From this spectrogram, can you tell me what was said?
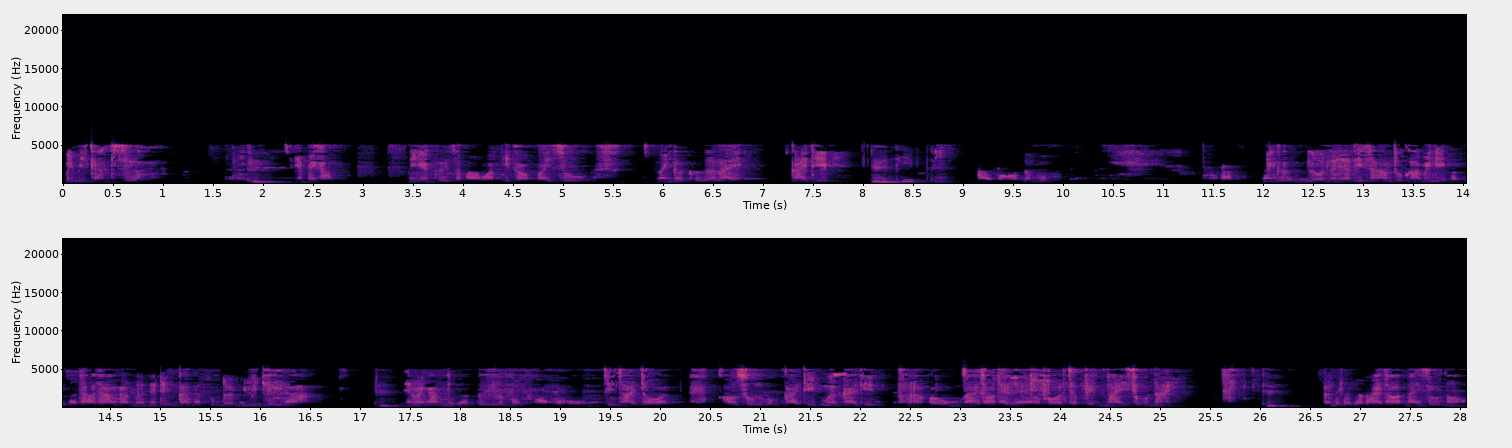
ไม่มีการเสื่อมค่ะ เห็นไหมครับ นี่ก็คือสภาวะที่เข้าไปสู่ นั่นก็คืออะไร กายทิพย์กายทิพย์ค่ะถ่ายทอดระบบนะครับนั่นคือนิโรธระยะที่สามทุกขาไม่มีปฏิปทาทางดำเนินให้ถึงการดับทุกข์โดยไม่มีลีลาค่ะเห็นไหมครับนี่ก็คือระบบของพระองค์ที่ถ่ายทอด เข้าสู่ระบบกายทิพย์เมื่อกายทิพย์อ่าพระองค์ถ่ายทอดให้แล้ว ก็จะเป็นในสู่ในค่ะอันนี้ก็จะถ่ายทอดในสู่นอก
